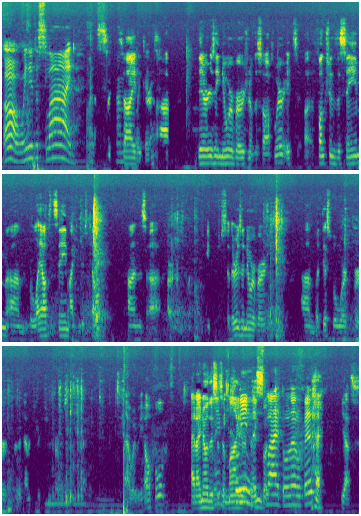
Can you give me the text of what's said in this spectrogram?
Oh, we need a slide. Let's side here. Uh, there is a newer version of the software. It uh, functions the same. Um, the layout's the same. I can just tell tons uh, are so there is a newer version, um, but this will work for, for the demonstration purposes. Today. That would be helpful. And I know this Maybe is a minor clean thing, the but slide a little bit. yes.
